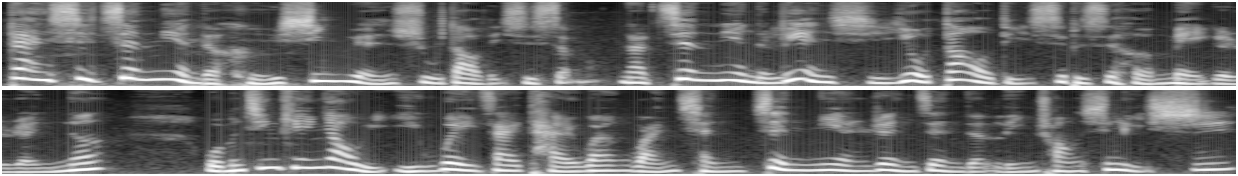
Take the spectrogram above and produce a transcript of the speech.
但是，正念的核心元素到底是什么？那正念的练习又到底适不适合每个人呢？我们今天要与一位在台湾完成正念认证的临床心理师，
